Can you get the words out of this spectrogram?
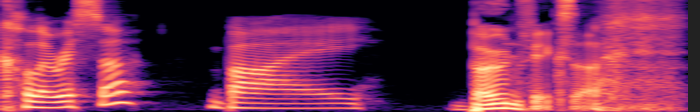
Clarissa by BoneFixer.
